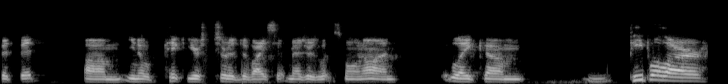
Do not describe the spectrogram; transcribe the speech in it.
Fitbit, um, you know, pick your sort of device that measures what's going on. Like um, people are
